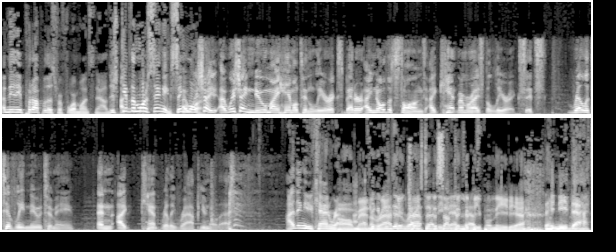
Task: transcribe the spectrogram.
I mean, they put up with us for four months now. Just give them more singing. Sing I more. wish I, I wish I knew my Hamilton lyrics better. I know the songs. I can't memorize the lyrics. It's relatively new to me, and I can't really rap. You know that. I think you can rap. Oh man, think a if you rap, Tristan that'd is something that people need. Yeah. They need that.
